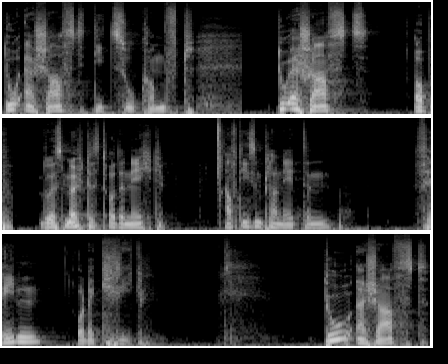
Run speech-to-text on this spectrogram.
du erschaffst die Zukunft, du erschaffst, ob du es möchtest oder nicht, auf diesem Planeten Frieden oder Krieg. Du erschaffst,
